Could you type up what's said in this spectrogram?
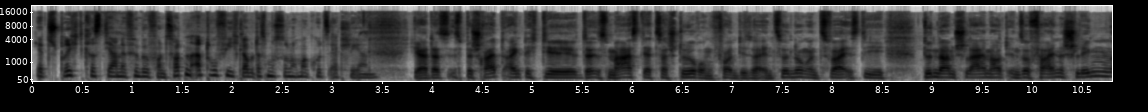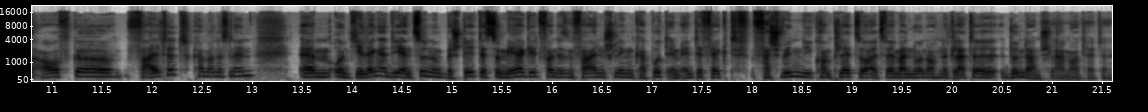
Jetzt spricht Christiane Fibbe von Zottenatrophie. Ich glaube, das musst du noch mal kurz erklären. Ja, das ist, beschreibt eigentlich die, das Maß der Zerstörung von dieser Entzündung. Und zwar ist die Dünndarmschleimhaut in so feine Schlingen aufgefaltet, kann man es nennen. Ähm, und je länger die Entzündung besteht, desto mehr geht von diesen feinen Schlingen kaputt. Im Endeffekt verschwinden die komplett so, als wenn man nur noch eine glatte Dünndarmschleimhaut hätte.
